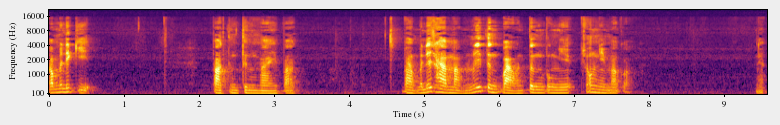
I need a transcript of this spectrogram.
ก็ไม่ได้กรีดปากตึงๆไหมปากปากไม่ได้ทำอะมันไม่ได้ตึงปากมันตึงตรงนี้ ช่วงนี้มากกว่า เนี่ย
